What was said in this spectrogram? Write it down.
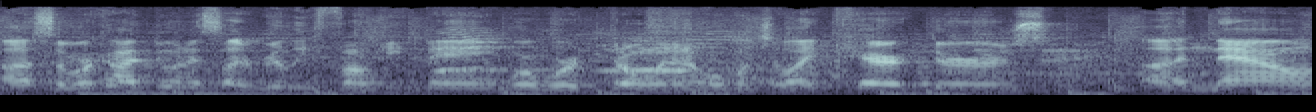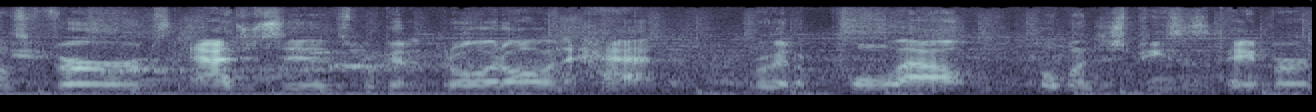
Uh, so we're kind of doing this like really funky thing where we're throwing in a whole bunch of like characters, uh, nouns, verbs, adjectives. We're gonna throw it all in a hat we're gonna pull out a whole bunch of pieces of paper,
